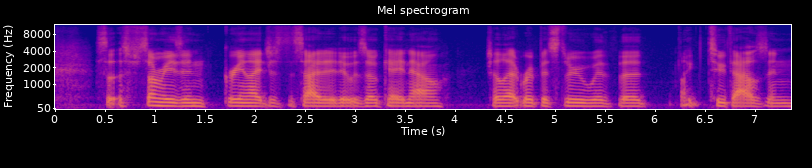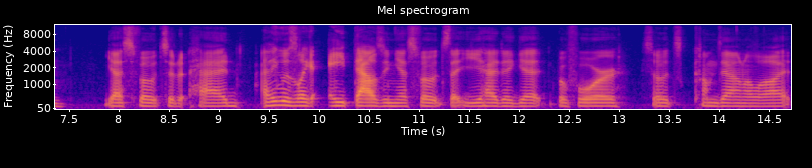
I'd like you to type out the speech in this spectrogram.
so for some reason, Greenlight just decided it was okay now to let Ripus through with the like 2,000 yes votes it had. I think it was like 8,000 yes votes that you had to get before, so it's come down a lot.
